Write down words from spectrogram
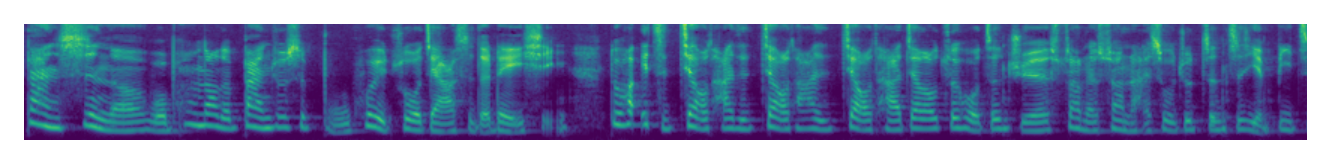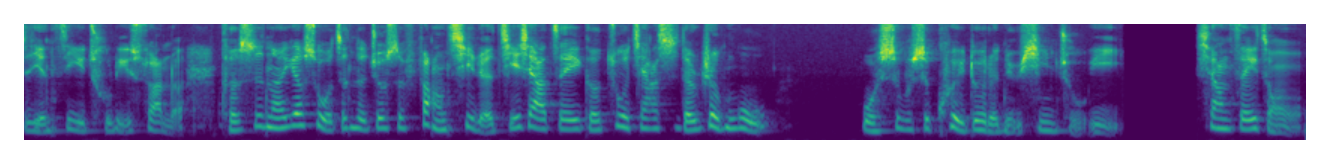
但是呢，我碰到的伴就是不会做家事的类型，对他一直叫他，一直叫他，一直叫他，叫到最后，真觉得算了算了，还是我就睁只眼闭只眼自己处理算了。可是呢，要是我真的就是放弃了接下这一个做家事的任务，我是不是愧对了女性主义？像这种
